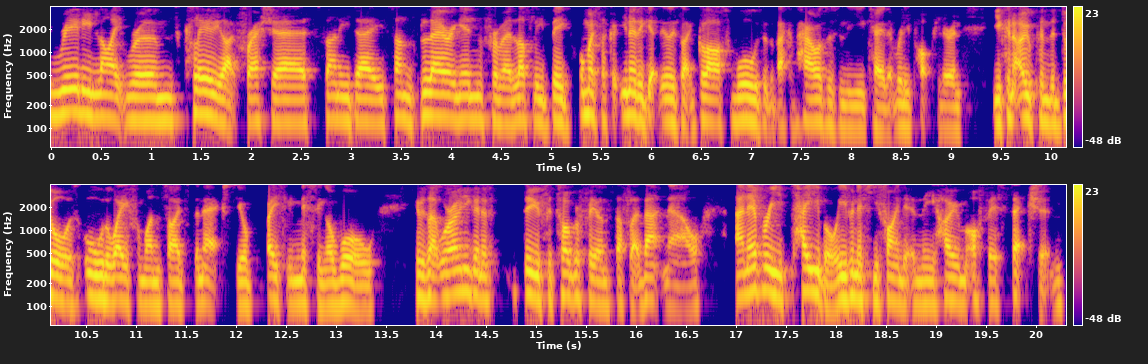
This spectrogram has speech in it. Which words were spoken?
really light rooms, clearly like fresh air, sunny day, sun's blaring in from a lovely big, almost like, you know, they get these like glass walls at the back of houses in the UK that are really popular and you can open the doors all the way from one side to the next. So you're basically missing a wall. He was like, we're only going to do photography on stuff like that now. And every table, even if you find it in the home office section,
